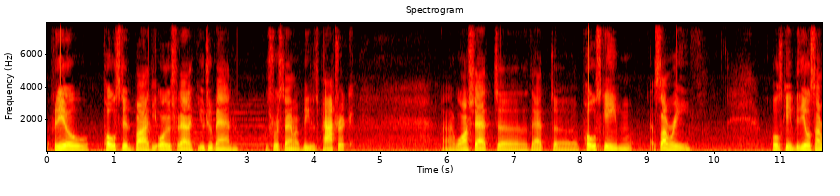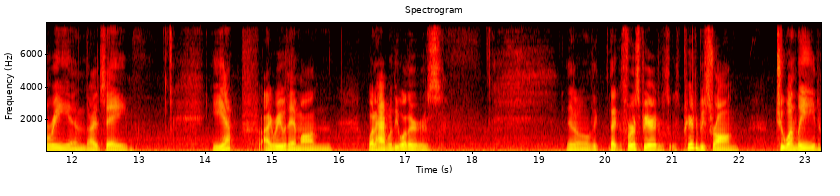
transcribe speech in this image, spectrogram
a video posted by the Oilers Fanatic YouTube man. The first time I believe was Patrick. I watched that uh, that uh, post game summary, post game video summary, and I'd say, yep, I agree with him on what happened with the Oilers. You know, the, the first period appeared to be strong, two one lead,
